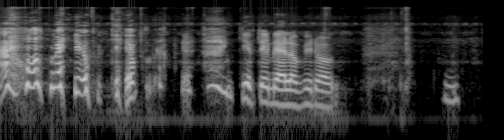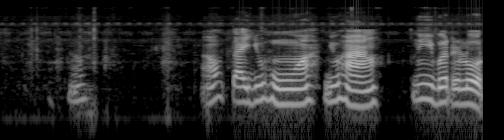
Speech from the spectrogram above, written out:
อ้าวไม่อยู่เก็บ เก็บจากใดเราพี่ดอกเอาไตอยู่หัวอยู่หาง นี่เบิดเอาโลด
